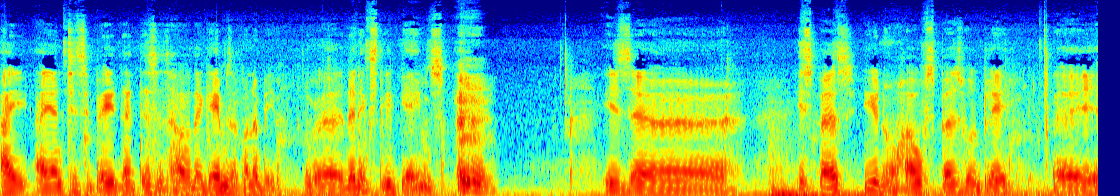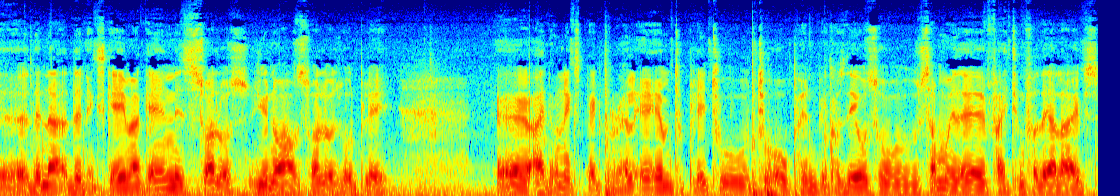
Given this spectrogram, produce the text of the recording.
I, I anticipate that this is how the games are going to be. Uh, the next league games is uh, is Spurs. You know how Spurs will play. Uh, the next game again is Swallows. You know how Swallows will play. Uh, I don't expect Royal AM to play too too open because they also somewhere there fighting for their lives.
